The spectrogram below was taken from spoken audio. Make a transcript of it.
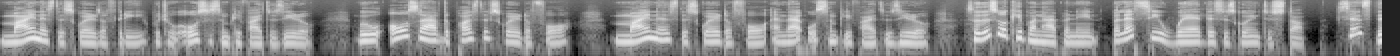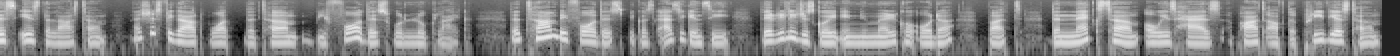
minus the square root of 3, which will also simplify to 0. We will also have the positive square root of 4 minus the square root of 4, and that will simplify to 0. So this will keep on happening, but let's see where this is going to stop. Since this is the last term, let's just figure out what the term before this would look like. The term before this, because as you can see, they're really just going in numerical order, but the next term always has a part of the previous term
